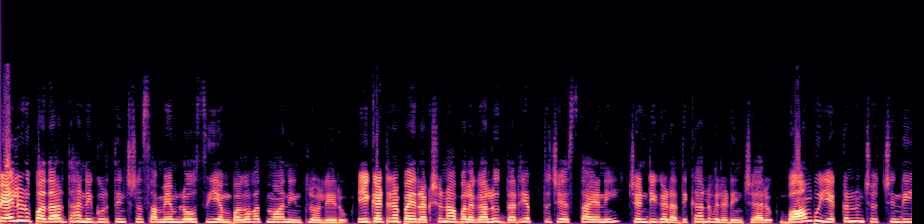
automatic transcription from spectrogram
పేలుడు పదార్థాన్ని గుర్తించిన సమయంలో సీఎం భగవత్ మాన్ ఇంట్లో లేరు. ఈ ఘటనపై రక్షణా బలగాలు దర్యాప్తు చేస్తాయని చండీగఢ్ అధికారులు వెల్లడించారు. బాంబు ఎక్కడి నుంచి వచ్చింది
